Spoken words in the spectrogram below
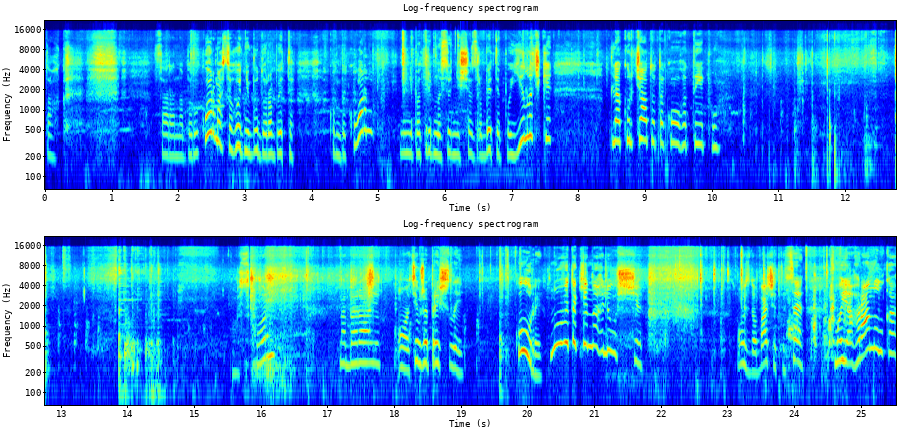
Так. Зараз наберу корма. Сьогодні буду робити комбікорм. Мені потрібно сьогодні ще зробити поїлочки для курчату такого типу. Корм набираю. О, ті вже прийшли. Кури. Ну ви такі наглющі. Ось, до, бачите, це моя гранулка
